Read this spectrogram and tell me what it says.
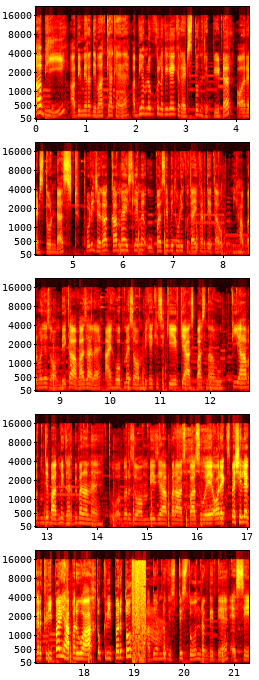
अभी अभी मेरा दिमाग क्या कह रहा है? अभी हम लोगों को लगेगा एक रेडस्टोन रिपीटर और रेडस्टोन डस्ट थोड़ी जगह कम है, इसलिए मैं ऊपर से भी थोड़ी खुदाई कर देता हूँ। यहाँ पर मुझे जॉम्बी का आवाज़ आ रहा है। आई होप मैं जॉम्बी के किसी केव के आसपास ना हूँ, कि यहाँ पर मुझे बाद में घर भी बनाना है। तो अगर जॉम्बीज यहाँ पर आसपास हुए और स्पेशली अगर क्रीपर यहाँ पर हुआ तो क्रीपर तो अभी हम लोग इस पे स्टोन रख देते हैं ऐसे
